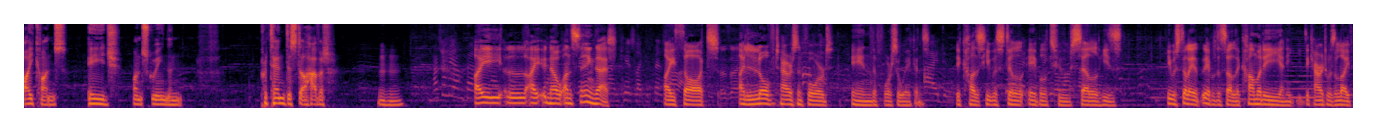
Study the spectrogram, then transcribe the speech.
icons age on screen and pretend to still have it. Mm-hmm. I, I now on saying that, I thought I loved Harrison Ford in The Force Awakens because he was still able to sell his, he was still able to sell the comedy and he, the character was alive.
